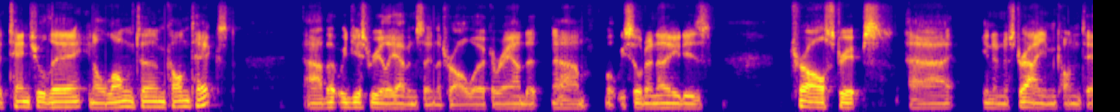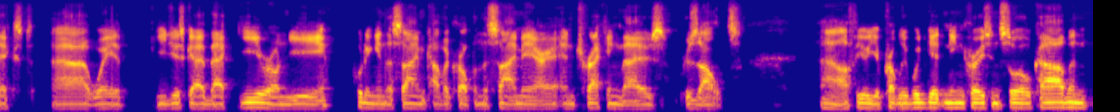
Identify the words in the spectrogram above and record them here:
potential there in a long-term context, uh, but we just really haven't seen the trial work around it. Um, what we sort of need is trial strips uh, in an Australian context uh, where you just go back year on year, putting in the same cover crop in the same area and tracking those results. Uh, I feel you probably would get an increase in soil carbon,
